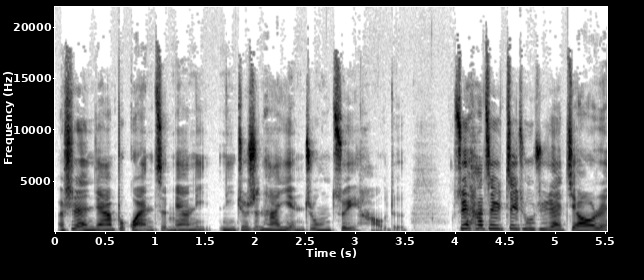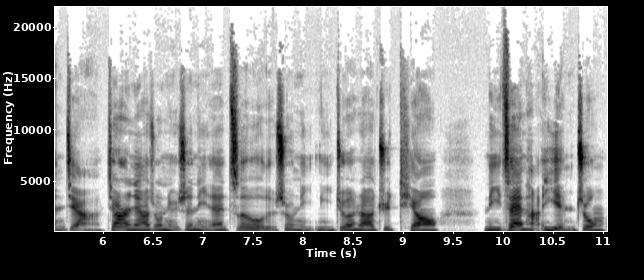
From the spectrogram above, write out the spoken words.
而是人家不管怎么样，你你就是他眼中最好的。所以他这这出剧在教人家，教人家说，女生你在择偶的时候，你你就是要去挑，你在他眼中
